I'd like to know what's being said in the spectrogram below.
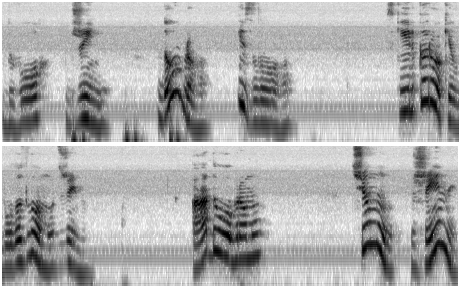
двох джинів доброго і злого. Скільки років було злому джину? А доброму? Чому жини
